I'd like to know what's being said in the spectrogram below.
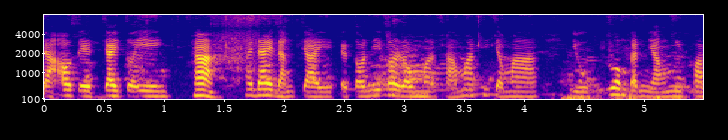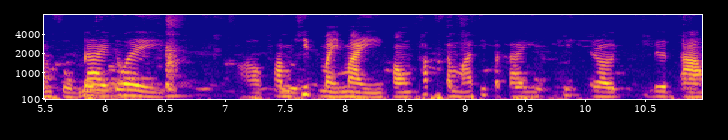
จะเอาแต่ใจตัวเองค่ะ ให้ได้ดังใจ แต่ตอนนี้ก็เรามาสามารถที่จะมาอยู่ร่วมกันอย่างมีความสุขได้ด้วยเอ่อความคิดใหม่ ๆ ของพรรคสมมาธิปไตยที่เราเดินตาม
